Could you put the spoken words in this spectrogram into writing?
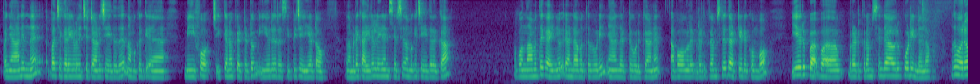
അപ്പോൾ ഞാനിന്ന് പച്ചക്കറികൾ വെച്ചിട്ടാണ് ചെയ്തത്. നമുക്ക് ബീഫോ ചിക്കനോ ഒക്കെ ഇട്ടിട്ടും ഈ ഒരു റെസിപ്പി ചെയ്യാം കേട്ടോ നമ്മുടെ കയ്യിലുള്ളതിനനുസരിച്ച് നമുക്ക് ചെയ്തെടുക്കാം. അപ്പോൾ ഒന്നാമത്തെ കഴിഞ്ഞു രണ്ടാമത്തെ കൂടി ഞാൻ ഇട്ട് കൊടുക്കുകയാണ്. അപ്പോൾ നിങ്ങൾ ബ്രെഡ് ക്രംസിൽ തട്ടിയെടുക്കുമ്പോൾ ഈ ഒരു ബ്രെഡ് ക്രംസിന്റെ ആ ഒരു പൊടി ഉണ്ടല്ലോ അത് ഓരോ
